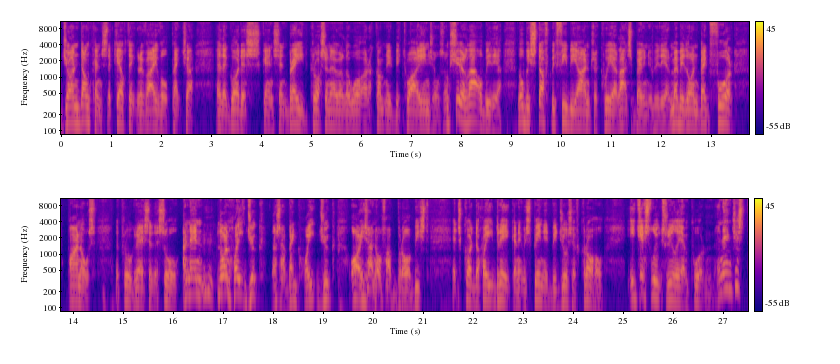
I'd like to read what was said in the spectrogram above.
John Duncan's, the Celtic revival picture of the goddess against St. Bride crossing over the water accompanied by twa angels. I'm sure that'll be there. There'll be stuff by Phoebe Anna Traquair, that's bound to be there. Maybe the one big four panels, the progress of the soul. And then mm-hmm. the one white duke, there's a big white duke. Oh, he's an awful broad beast. It's called the White Drake and it was painted by Joseph Crawhall. He just looks really important. And then just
